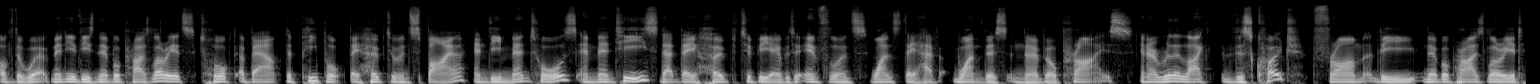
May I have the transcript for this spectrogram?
of the work. Many of these Nobel Prize laureates talked about the people they hope to inspire and the mentors and mentees that they hope to be able to influence once they have won this Nobel Prize. And I really like this quote from the Nobel Prize laureate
